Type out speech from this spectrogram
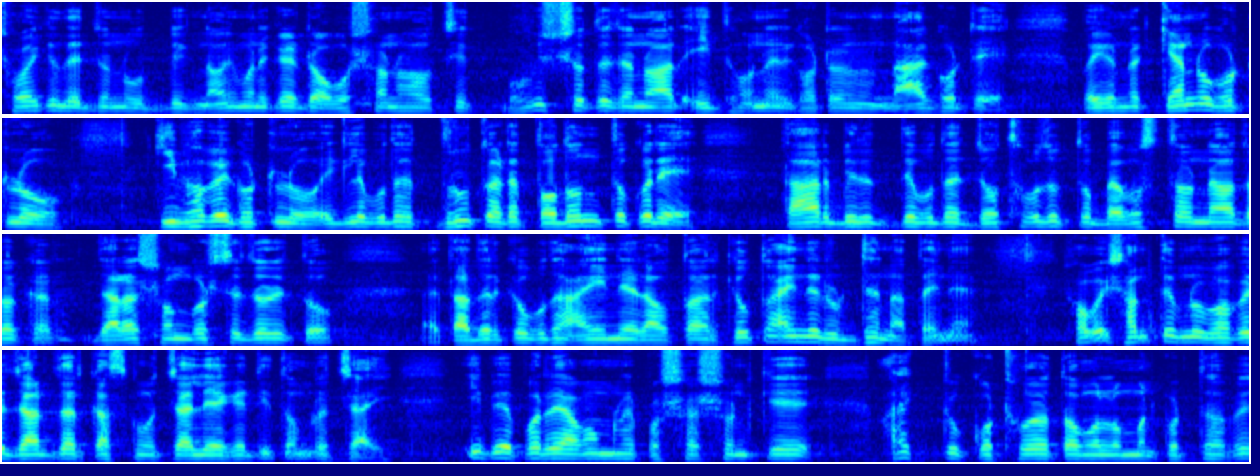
সবাই কিন্তু এর জন্য উদ্বিগ্ন। আমি মনে করি এটা অবসান হওয়া উচিত। ভবিষ্যতে যেন আর এই ধরনের ঘটনা না ঘটে বা এই ঘটনা কেন ঘটলো, কীভাবে ঘটলো, এগুলো বোধহয় দ্রুত একটা তদন্ত করে তার বিরুদ্ধে বোধহয় যথোপযুক্ত ব্যবস্থাও নেওয়া দরকার। যারা সংঘর্ষে জড়িত তাদেরকেও বোধহয় আইনের আওতা আর কেউ তো আইনের ঊর্ধ্বে না, তাই না? সবাই শান্তিপূর্ণভাবে যার যার কাজকর্ম চালিয়ে গেটি তো আমরা চাই। এই ব্যাপারে আমার মনে হয় প্রশাসনকে আরেকটু কঠোরতা অবলম্বন করতে হবে।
